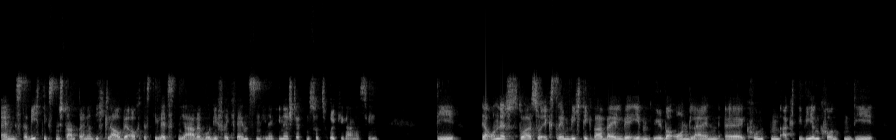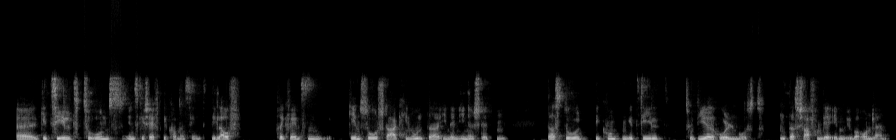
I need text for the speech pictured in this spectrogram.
eines der wichtigsten Standbeine. Und ich glaube auch, dass die letzten Jahre, wo die Frequenzen in den Innenstädten so zurückgegangen sind, die, der Online-Store so extrem wichtig war, weil wir eben über Online äh, Kunden aktivieren konnten, die äh, gezielt zu uns ins Geschäft gekommen sind. Die Lauffrequenzen gehen so stark hinunter in den Innenstädten, dass du die Kunden gezielt zu dir holen musst. Und das schaffen wir eben über Online.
